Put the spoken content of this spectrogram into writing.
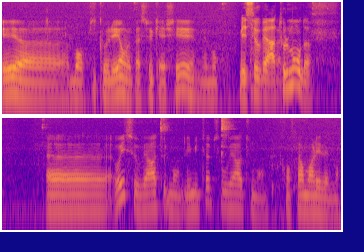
Et, bon, picoler, on va pas se le cacher, mais bon. Mais c'est ouvert à tout le monde Oui, c'est ouvert à tout le monde. Les meet-up sont ouverts à tout le monde, contrairement à l'événement.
